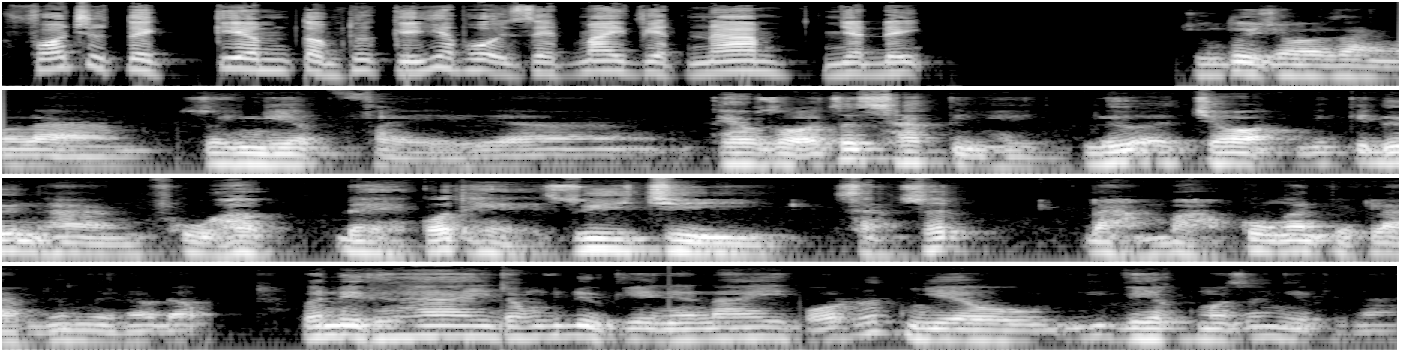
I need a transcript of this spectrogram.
Phó Chủ tịch kiêm Tổng thư ký Hiệp hội Dệt may Việt Nam nhận định. Chúng tôi cho rằng là doanh nghiệp phải à, theo dõi rất sát tình hình, lựa chọn những cái đơn hàng phù hợp để có thể duy trì sản xuất, đảm bảo công an việc làm cho người lao động. Vấn đề thứ hai trong cái điều kiện hiện nay có rất nhiều những việc mà doanh nghiệp Việt Nam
